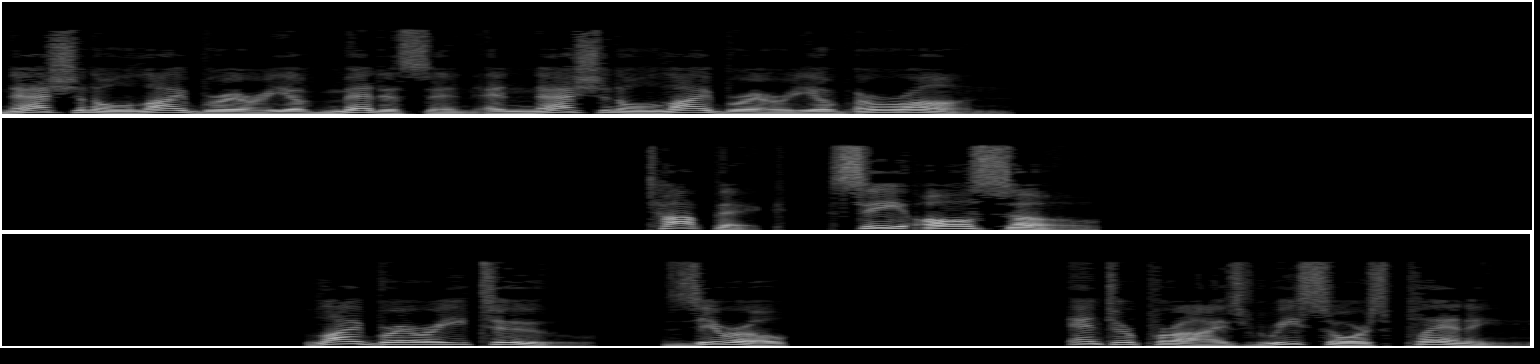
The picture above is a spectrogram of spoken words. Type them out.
National Library of Medicine and National Library of Iran. Topic. See also. Library 2. 0 Enterprise Resource Planning.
